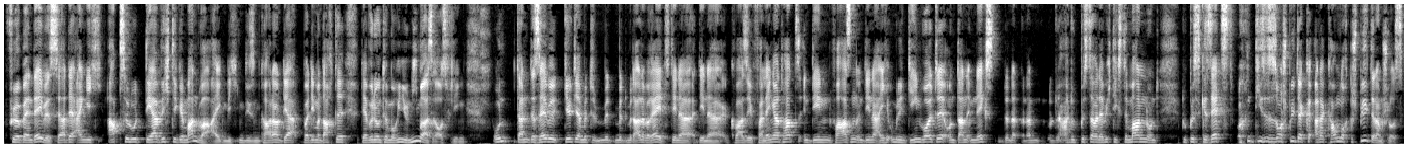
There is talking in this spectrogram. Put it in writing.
Für Ben Davis, ja, der eigentlich absolut der wichtige Mann war eigentlich in diesem Kader und der, bei dem man dachte, der würde unter Mourinho niemals rausfliegen. Und dann dasselbe gilt ja mit, mit, mit, mit Alvarez, den er, den er quasi verlängert hat in den Phasen, in denen er eigentlich unbedingt gehen wollte und dann im nächsten, dann, dann, ja, du bist aber der wichtigste Mann und du bist gesetzt. Und diese Saison spielt er, hat er kaum noch gespielt dann am Schluss.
